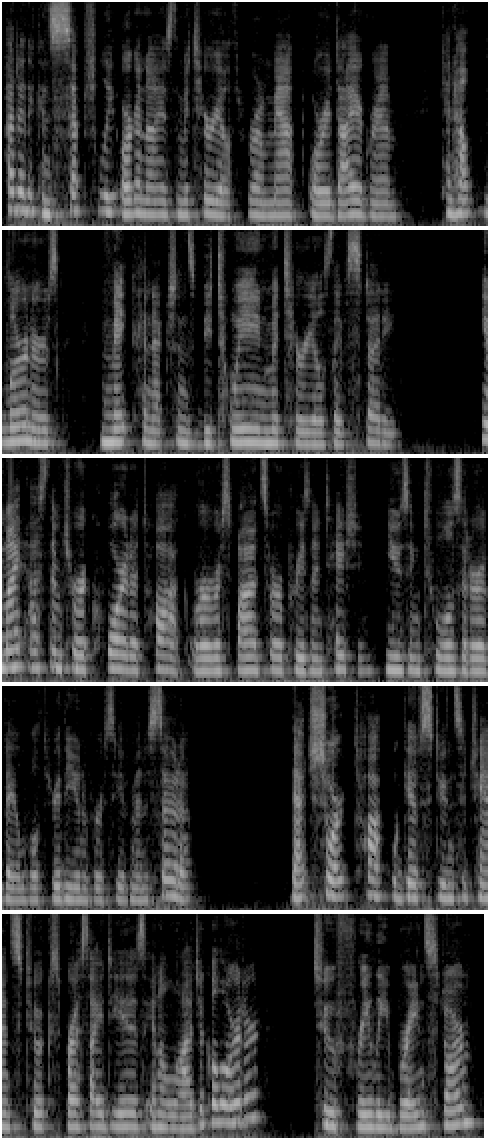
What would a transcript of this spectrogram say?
How do they conceptually organize the material through a map or a diagram can help learners make connections between materials they've studied. You might ask them to record a talk or a response or a presentation using tools that are available through the University of Minnesota. That short talk will give students a chance to express ideas in a logical order, to freely brainstorm,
